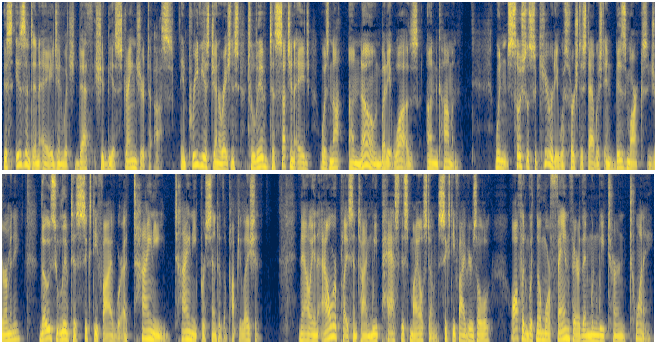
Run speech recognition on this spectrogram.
This isn't an age in which death should be a stranger to us. In previous generations, to live to such an age was not unknown, but it was uncommon. When Social Security was first established in Bismarck's Germany, those who lived to 65 were a tiny, tiny percent of the population. Now, in our place and time, we pass this milestone, 65 years old, often with no more fanfare than when we turned 20.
